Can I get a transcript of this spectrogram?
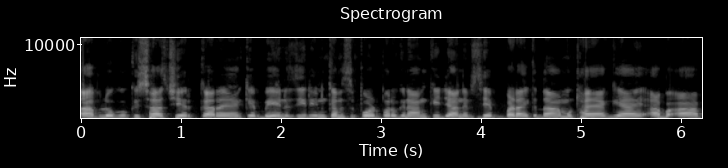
آپ لوگوں کے ساتھ شیئر کر رہے ہیں کہ بے نظیر انکم سپورٹ پروگرام کی جانب سے بڑا اقدام اٹھایا گیا ہے۔ اب آپ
